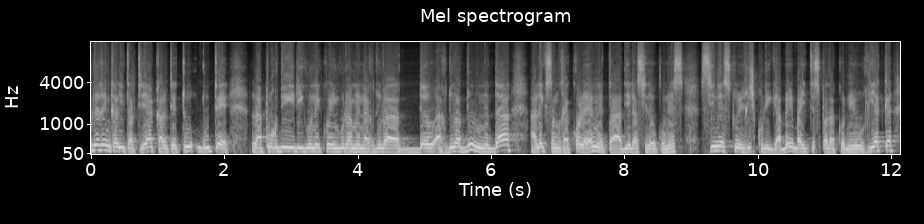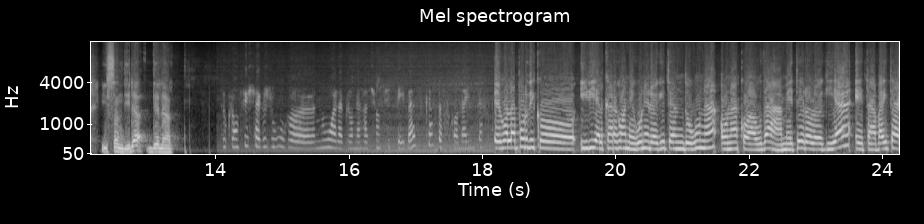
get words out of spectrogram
uraren kalitatea kaltetu dute lapurdi iriguneko inguramen ardura, ardura dun da Alexandra Kolen eta adierazi daukunez zinezko irriskurik gabe baitezpadako neurriak izan dira denak. Donc on fait chaque jour, euh, nous, à l'agglomération Sud-Pays Basque, parce qu'on a une personne... Ego Lapurdiko hiri elkargoan egunero egiten duguna, honako hau da meteorologia eta baita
